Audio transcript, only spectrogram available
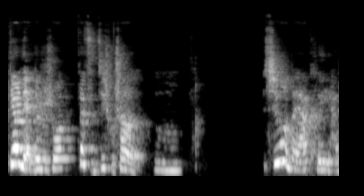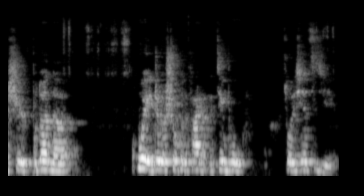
第二点就是说，在此基础上，嗯，希望大家可以还是不断的为这个社会的发展跟进步做一些自己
